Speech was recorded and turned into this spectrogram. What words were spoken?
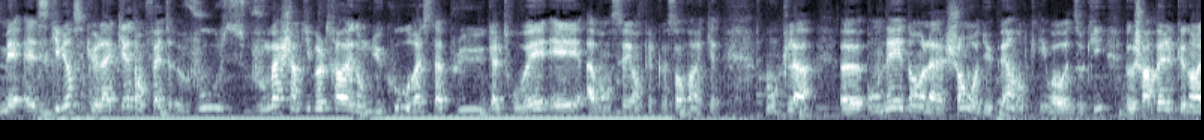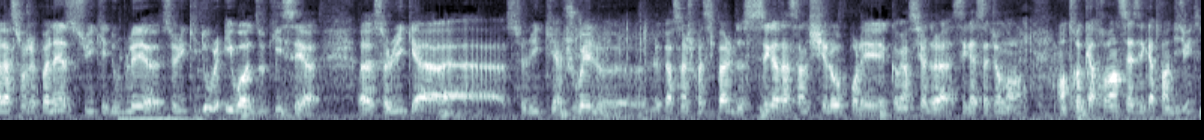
Mais ce qui est bien, c'est que la quête, en fait, vous, vous mâche un petit peu le travail. Donc du coup, reste à plus qu'à le trouver et avancer en quelque sorte dans la quête. Donc là, euh, on est dans la chambre du père, donc Iwa Wazuki. Donc je rappelle que dans la version japonaise, celui qui est doublé, euh, celui qui double Iwa Wazuki, c'est euh, celui qui a celui qui a joué le, personnage principal de Segata Sanshiro pour les commerciales de la Sega Saturn entre 96 et 98.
